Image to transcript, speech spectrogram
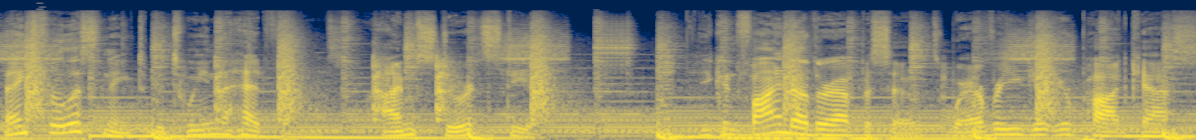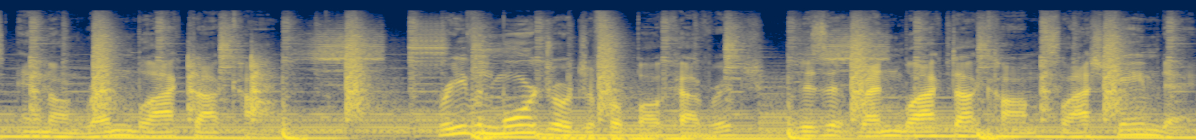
Thanks for listening to Between the Headphones. I'm Stuart Steele. You can find other episodes wherever you get your podcasts and on redandblack.com. For even more Georgia football coverage, visit redandblack.com slash gameday.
